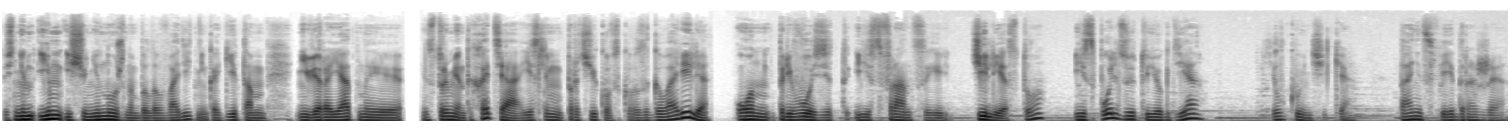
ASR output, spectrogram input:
То есть не, им еще не нужно было вводить никакие там невероятные инструменты. Хотя, если мы про Чайковского заговорили, он привозит из Франции челесту и использует ее где? Хилкунчике. Танец фей дроже.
